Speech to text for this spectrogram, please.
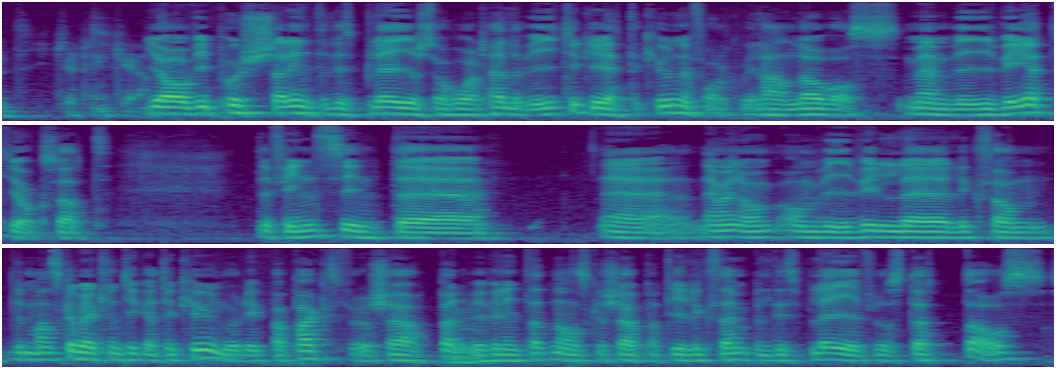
butiker tänker jag. Ja, vi pushar inte displayer så hårt heller. Vi tycker det är jättekul när folk vill handla av oss. Men vi vet ju också att det finns inte... Eh, nej men om, om vi vill eh, liksom... Man ska verkligen tycka att det är kul att rippa Pax för att köpa det. Mm. Vi vill inte att någon ska köpa till exempel displayer för att stötta oss.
